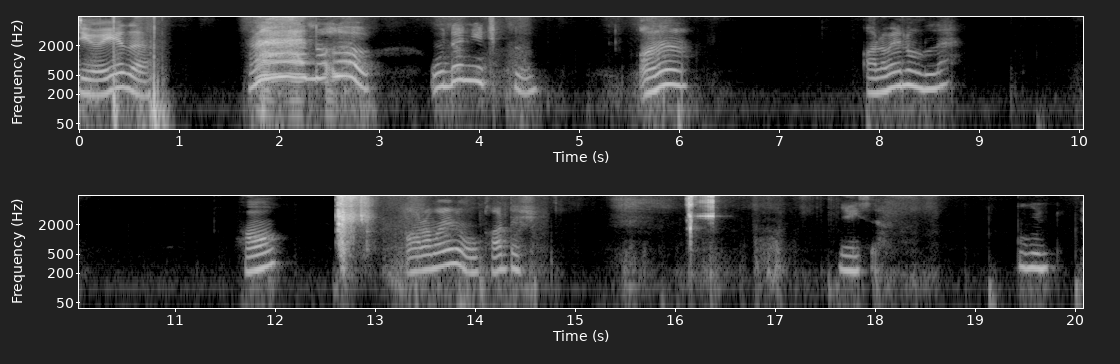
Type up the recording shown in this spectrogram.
Diyor da. Aa, ne oldu? Oyundan niye çıktın? Ana. Arabaya ne oldu lan? Ha? Arabaya ne oldu kardeş? Neyse. Bugün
